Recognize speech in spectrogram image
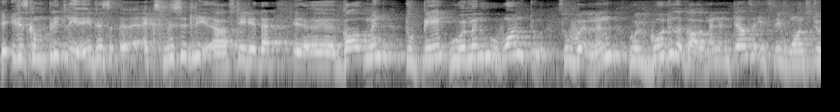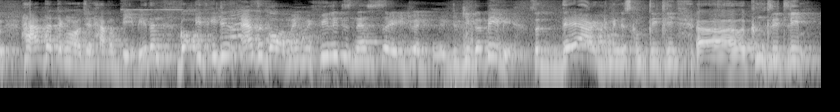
it is completely, it is uh, explicitly uh, stated that uh, government to pay women who want to. So women will go to the government and tell if they wants to have that technology and have a baby, then it, it is as a government we feel it is necessary to, to give the baby. So their argument is completely, completely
